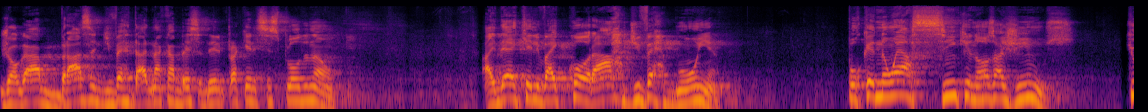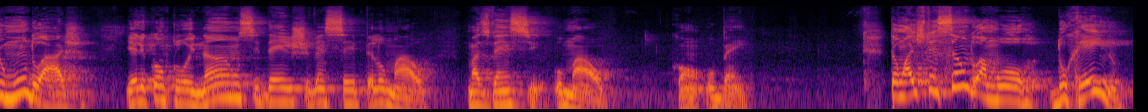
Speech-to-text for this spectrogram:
jogar brasa de verdade na cabeça dele para que ele se exploda, não. A ideia é que ele vai corar de vergonha. Porque não é assim que nós agimos, que o mundo age. E ele conclui: não se deixe vencer pelo mal, mas vence o mal com o bem. Então, a extensão do amor do reino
